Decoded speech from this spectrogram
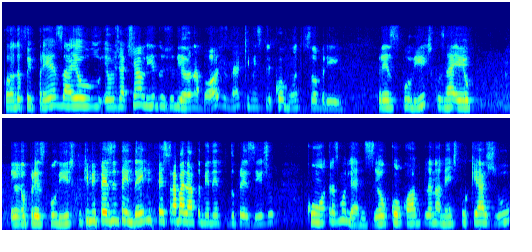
quando eu fui presa, eu, eu já tinha lido Juliana Borges, né, que me explicou muito sobre presos políticos, né, eu, eu preso político, que me fez entender e me fez trabalhar também dentro do presídio com outras mulheres. Eu concordo plenamente, porque a Ju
